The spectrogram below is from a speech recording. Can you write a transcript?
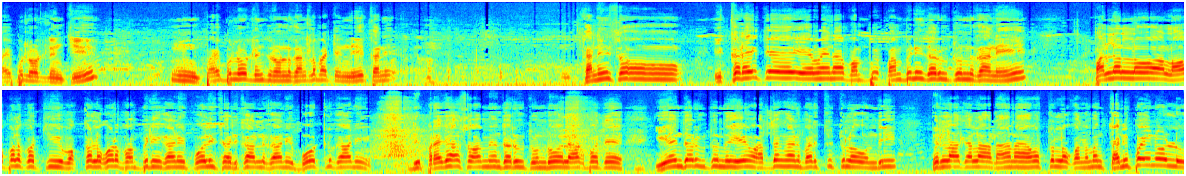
పైపు రోడ్ నుంచి. పైపు రోడ్ నుంచి రెండు గంటలు పట్టింది. కనీ కనీసం ఇక్కడైతే ఏమైనా పంపి పంపిణీ జరుగుతుంది కానీ పల్లెల్లో లోపలికి వచ్చి ఒక్కళ్ళు కూడా పంపిణీ కానీ పోలీస్ అధికారులు కానీ బోట్లు కానీ ఇది ప్రజాస్వామ్యం జరుగుతుందో లేకపోతే ఏం జరుగుతుందో ఏం అర్థం కాని పరిస్థితిలో ఉంది. పిల్లాదల నానా అవస్థల్లో కొంతమంది చనిపోయిన వాళ్ళు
